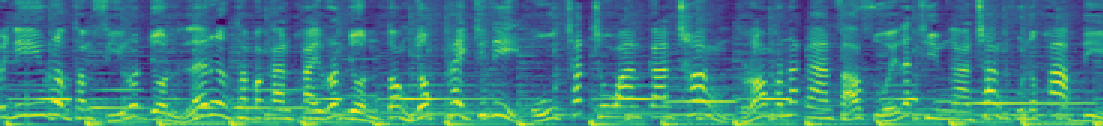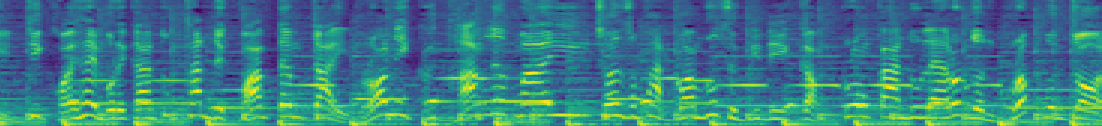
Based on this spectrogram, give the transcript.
ไปนี้เรื่องทำสีรถยนต์และเรื่องทำประกันภัยรถยนต์ต้องยกให้ที่นี่อูชัชวานการช่างพร้อมพนักงานสาวสวยและทีมงานช่างคุณภาพดี ที่คอยให้บริการทุกท่านด้วยความเต็มใจ เพราะนี่คือทางเลือกใหม่ เชิญสัมผัสความรู้สึกดีๆ กับโครงการดูแลรถยนต์ครบวงจร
